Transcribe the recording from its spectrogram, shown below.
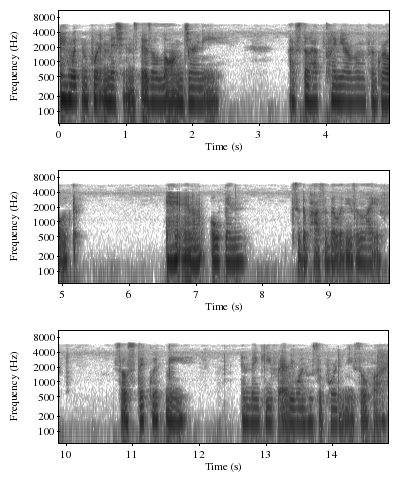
And with important missions, there's a long journey. I still have plenty of room for growth. And I'm open to the possibilities in life. So stick with me. And thank you for everyone who supported me so far.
